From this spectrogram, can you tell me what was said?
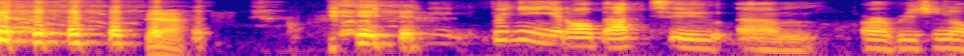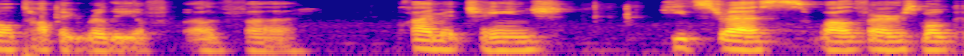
Yeah. Bringing it all back to um, our original topic, really, of, of uh, climate change, heat stress, wildfire smoke.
